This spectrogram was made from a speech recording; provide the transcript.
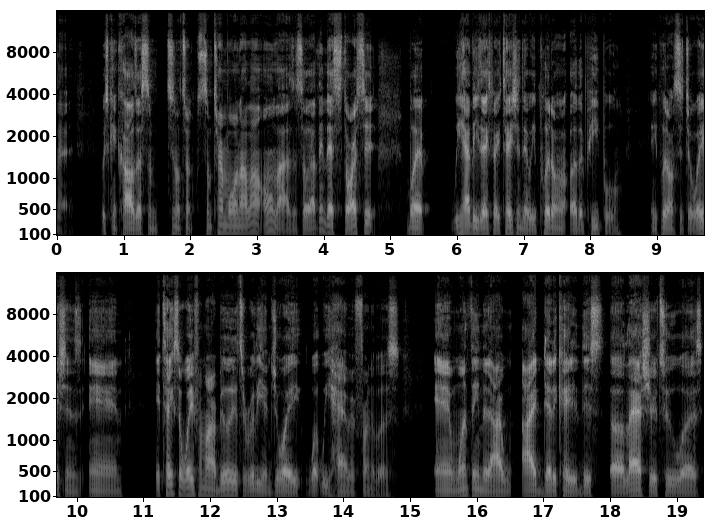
that which can cause us some you know, some- turmoil in our own lives. And so i think that starts it but we have these expectations that we put on other people and we put on situations and it takes away from our ability to really enjoy what we have in front of us. And one thing that I I dedicated this uh, last year to was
